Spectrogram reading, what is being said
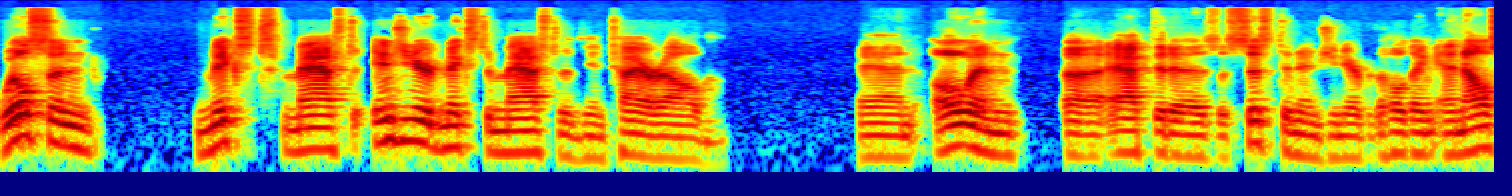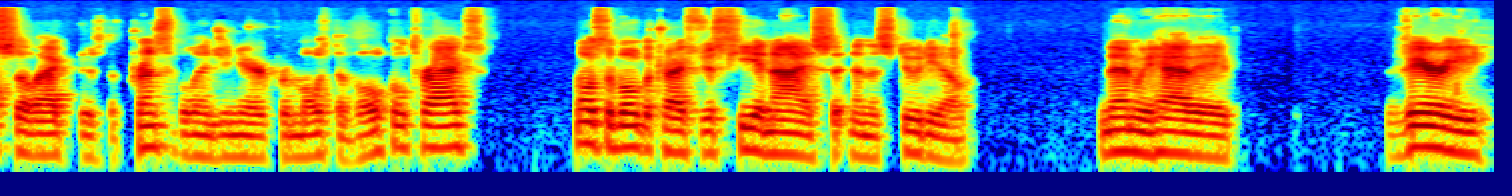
Wilson mixed master engineered mixed and mastered the entire album and Owen uh, acted as assistant engineer for the whole thing and also acted as the principal engineer for most of the vocal tracks most of the vocal tracks are just he and I sitting in the studio and then we have a very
